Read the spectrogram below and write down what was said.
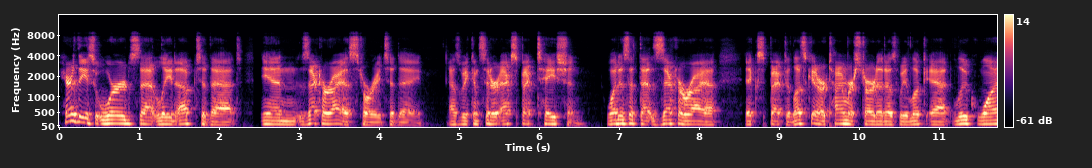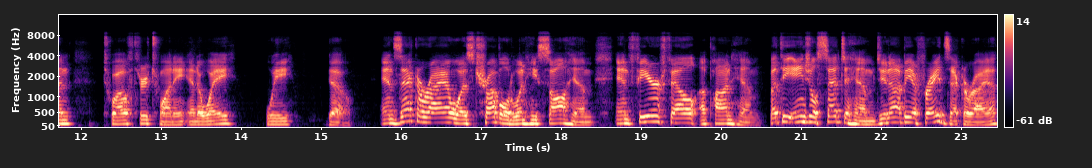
here are these words that lead up to that in Zechariah's story today as we consider expectation. What is it that Zechariah expected? Let's get our timer started as we look at Luke 1 12 through 20, and away we go. And Zechariah was troubled when he saw him, and fear fell upon him. But the angel said to him, Do not be afraid, Zechariah,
